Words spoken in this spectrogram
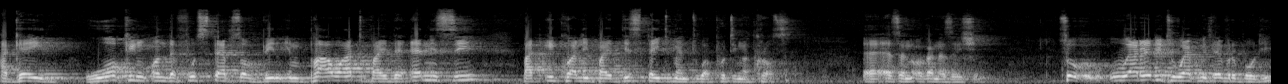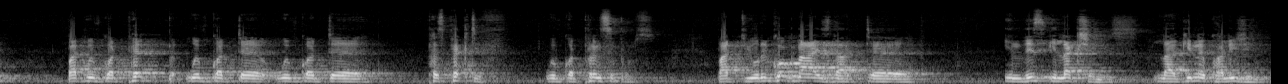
Again, walking on the footsteps of being empowered by the NEC, but equally by this statement we are putting across uh, as an organization. So we are ready to work with everybody, but we've got, we've got, uh, we've got uh, perspective, we've got principles. But you recognize that uh, in these elections, like in a coalition,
